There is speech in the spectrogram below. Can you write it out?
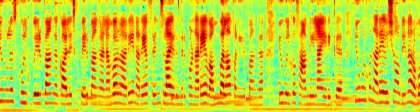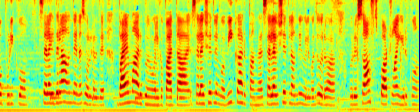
இவங்களும் ஸ்கூலுக்கு போயிருப்பாங்க காலேஜுக்கு போயிருப்பாங்க. நம்ம நிறைய நிறைய ஃப்ரெண்ட்ஸ்லாம் இருந்திருக்கும். நிறைய வம்பெல்லாம் பண்ணியிருப்பாங்க. இவங்களுக்கும் ஃபேமிலிலாம் இருக்குது இவங்களுக்கும் நிறைய விஷயம் அப்படின்னா ரொம்ப பிடிக்கும். சில இதெல்லாம் வந்து என்ன சொல்கிறது பயமாக இருக்கும் இவங்களுக்கு பார்த்தா. சில விஷயத்தில் இவங்க வீக்காக இருப்பாங்க. சில விஷயத்தில் வந்து இவங்களுக்கு வந்து ஒரு ஒரு சாஃப்ட் ஸ்பாட்லாம் இருக்கும்.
